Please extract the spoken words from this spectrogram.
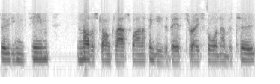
suiting him. Not a strong class one. I think he's the best. Race four, number two.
